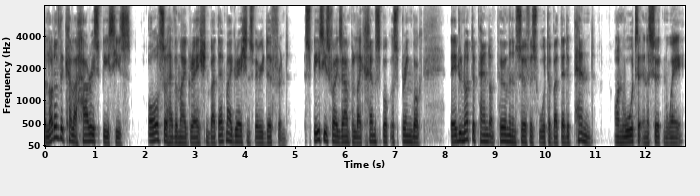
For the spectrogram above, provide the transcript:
A lot of the Kalahari species also have a migration, but that migration is very different. Species, for example, like gemsbok or springbok, they do not depend on permanent surface water, but they depend on water in a certain way.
